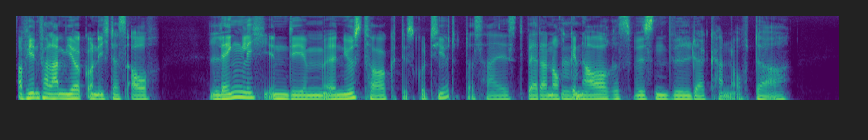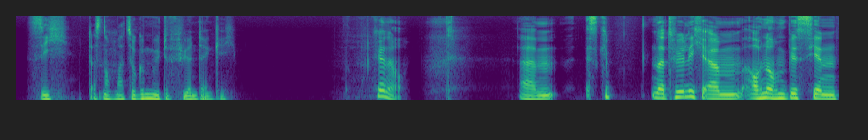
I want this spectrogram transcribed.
Auf jeden Fall haben Jörg und ich das auch länglich in dem äh, News Talk diskutiert. Das heißt, wer da noch mhm. genaueres wissen will, der kann auch da sich das nochmal zu Gemüte führen, denke ich. Genau. Ähm, es gibt natürlich ähm, auch noch ein bisschen,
